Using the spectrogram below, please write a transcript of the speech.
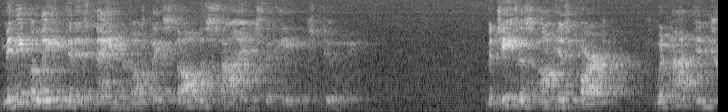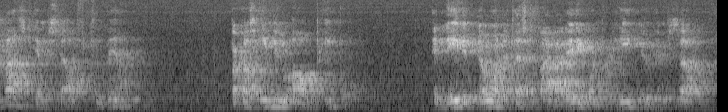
many believed in his name because they saw the signs that he was doing. But Jesus, on his part, would not entrust himself to them because he knew all people and needed no one to testify about anyone, for he knew himself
